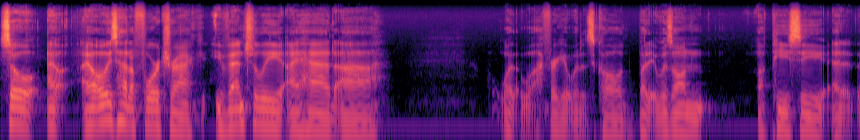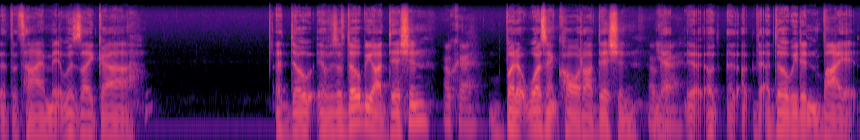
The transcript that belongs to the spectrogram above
So I, I always had a four track. Eventually, I had uh, what I forget what it's called, but it was on a PC at, at the time. It was like uh, Adobe. It was Adobe Audition, Okay, but it wasn't called Audition yet. Okay. Uh, uh, Adobe didn't buy it,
